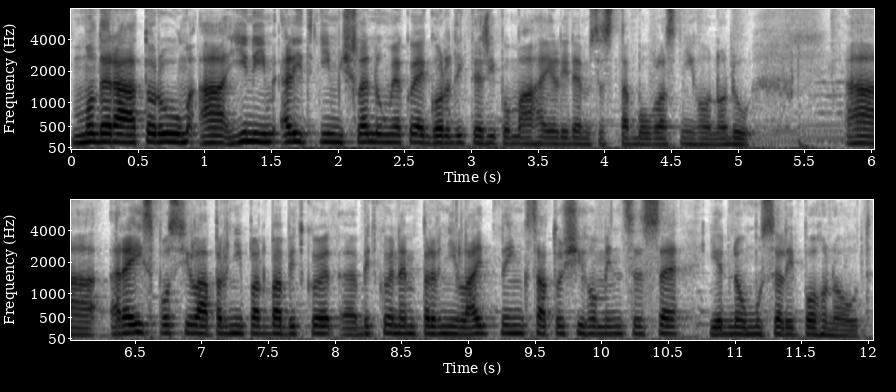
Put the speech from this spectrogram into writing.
moderátorům a jiným elitním členům, jako je Gordy, kteří pomáhají lidem se stavbou vlastního nodu. A Race posílá první platba Bitcoin, eh, Bitcoinem první Lightning, Satoshiho mince se jednou museli pohnout.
